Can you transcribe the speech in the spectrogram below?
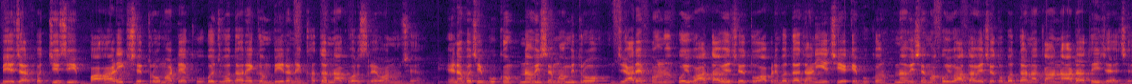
બે હજાર પચીસ પહાડી ક્ષેત્રો માટે ખૂબ જ વધારે ગંભીર અને ખતરનાક વર્ષ રહેવાનું છે. એના પછી ભૂકંપના વિષયમાં મિત્રો, જ્યારે પણ કોઈ વાત આવે છે, તો આપણે બધા જાણીએ છીએ કે ભૂકંપના વિષયમાં કોઈ વાત આવે છે, તો બધાના કાન આડા થઈ જાય છે.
